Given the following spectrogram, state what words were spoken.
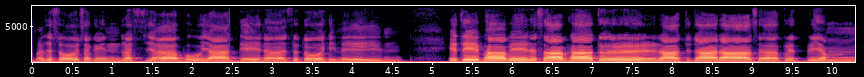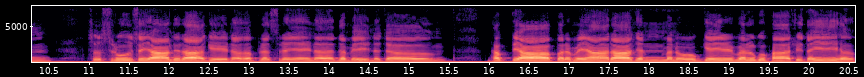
मदशोषकेन्द्रस्य भूयाद्येन सुतो हि मे। इति भावेन सा भ्रातुराचचारा सकृत्प्रियं शुश्रूषयानुरागेण प्रश्रयेण दमेन च। भक्त्या परमया राजन्मनोज्ञैर्वल्गुभाषितैः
